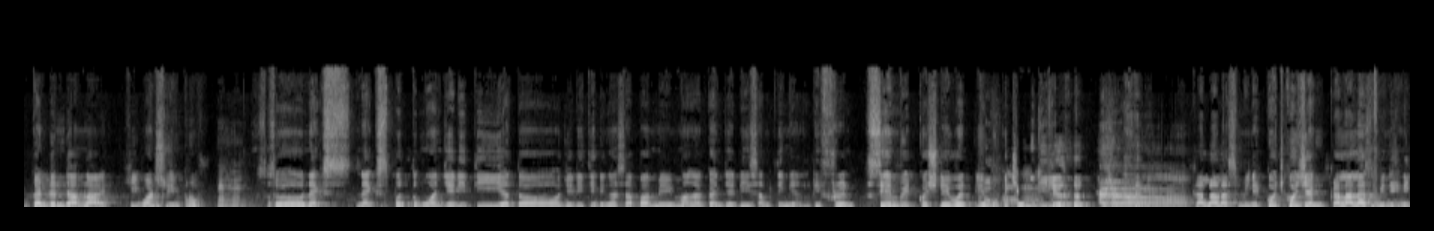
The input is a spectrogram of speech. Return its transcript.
bukan dendam lah. He wants to improve. Mhm. so next next pertemuan JDT atau JDT dengan Sabah memang akan jadi something yang different. Same with Coach Dewan dia pun kecewa gila Ha. kalah last minute coach-coach yang kalah last minute ni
